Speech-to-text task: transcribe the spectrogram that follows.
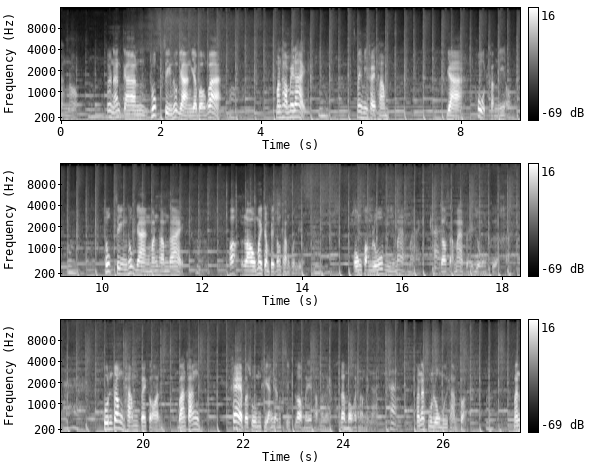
ข้างนอกอืมเพราะฉะนั้นการทุกสิ่งทุกอย่างอย่าบอกว่าอืมมันทำไม่ได้อืมไม่มีใครทำ อย่าพูดคำนี้ออกมาอืมทุกสิ่งทุกอย่างมันทำได้ เพราะเราไม่จำเป็นต้องทำคนเดียวอืมองค์ความรู้มีมากมายค่ะเราสามารถไปโยงเครือข่ายอ่าคุณต้องทำไปก่อน บางครั้งแค่ประชุมเถียงกันสิบรอบไม่ได้ทำอะไร แล้วบอกว่าทำไม่ได้ค่ะเพราะฉะนั้นคุณลงมือทำก่อนอืมมัน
